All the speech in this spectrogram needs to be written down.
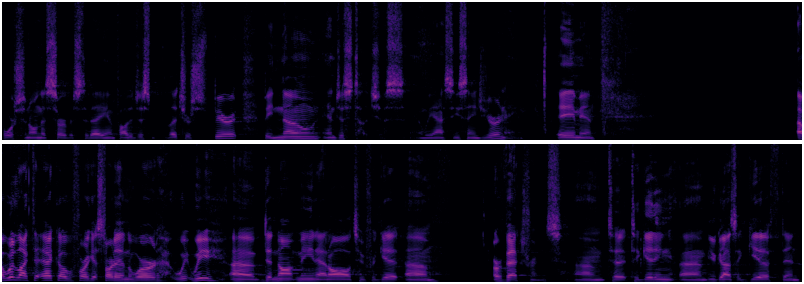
portion on this service today. And Father, just let your spirit be known and just touch us. And we ask these things in your name. Amen. I would like to echo before I get started in the word, we, we uh, did not mean at all to forget. Um, our veterans, um, to, to getting um, you guys a gift. And,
